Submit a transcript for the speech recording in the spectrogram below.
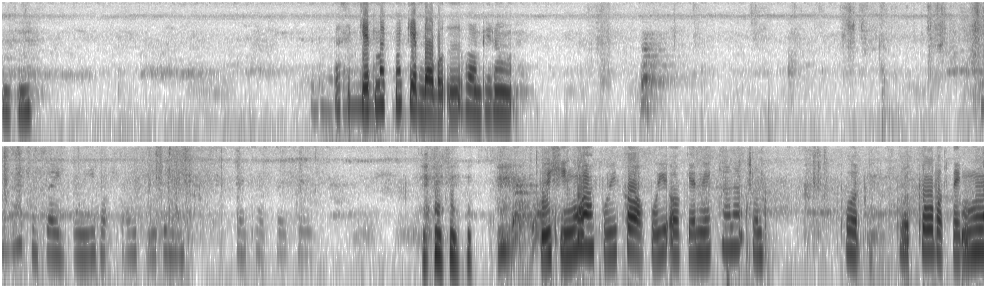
อือหือก็สิ เก็บมามาเก็บดอกบักอื้อพร้อมพี่น้องใส่ปุ๋ยเถอะใส่ปุ๋ยเป็นยังใส่ขวดใส่ขวดปุ๋ยขี้งัวปุ๋ยคอกปุ๋ยออร์แกนิกนะนะชนโพดโพดโพบักแตงโม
